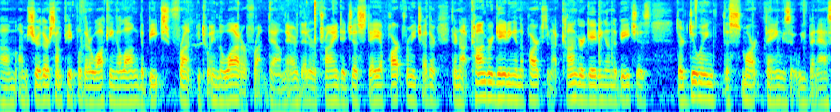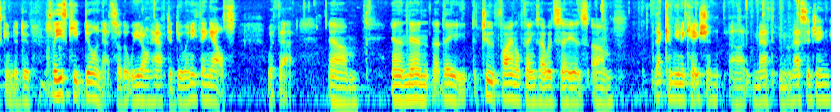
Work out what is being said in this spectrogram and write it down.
Um, I'm sure there are some people that are walking along the beach front between the waterfront down there that are trying to just stay apart from each other. They're not congregating in the parks, they're not congregating on the beaches. They're doing the smart things that we've been asking them to do. Please keep doing that so that we don't have to do anything else with that. Um, and then the, the two final things I would say is, um, that communication, uh, meth- messaging,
